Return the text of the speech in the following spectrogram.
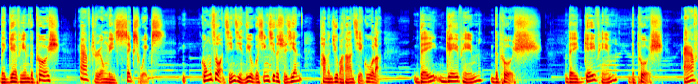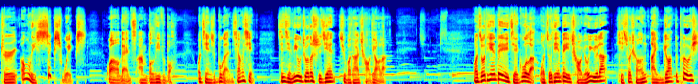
They gave him the push after only six weeks. 工作仅仅六个星期的时间，他们就把他解雇了。They gave him the push. They gave him the push after only six weeks. Well, that's unbelievable. 我简直不敢相信，仅仅六周的时间就把他炒掉了。 我昨天被解雇了，我昨天被炒鱿鱼了，可以说成 I got the push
